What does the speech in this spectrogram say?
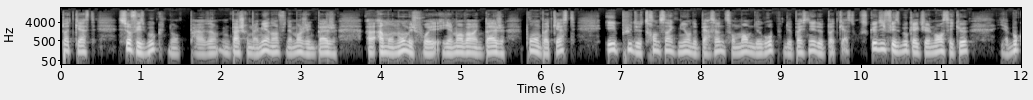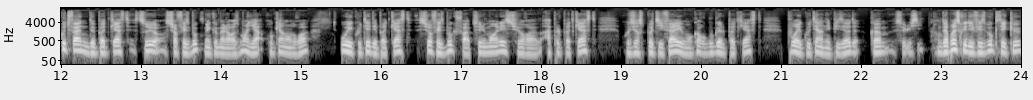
podcasts sur Facebook. Donc, par exemple, une page comme la mienne, hein, finalement, j'ai une page euh, à mon nom, mais je pourrais également avoir une page pour mon podcast. Et plus de 35 millions de personnes sont membres de groupes de passionnés de podcasts. ce que dit Facebook actuellement, c'est qu'il y a beaucoup de fans de podcasts sur, sur Facebook, mais que malheureusement, il n'y a aucun endroit où écouter des podcasts sur Facebook. Il faut absolument aller sur euh, Apple Podcast ou sur Spotify ou encore Google Podcast pour écouter un épisode comme celui-ci. Donc d'après ce que dit Facebook, c'est que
